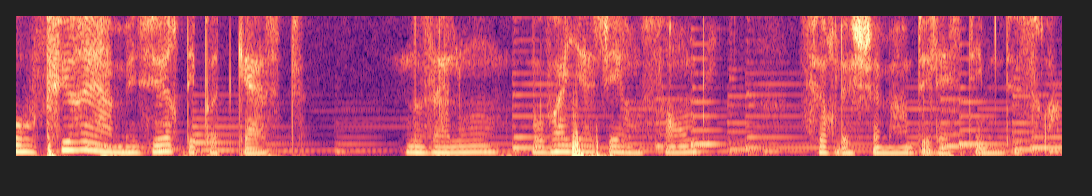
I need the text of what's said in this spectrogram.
Au fur et à mesure des podcasts, nous allons voyager ensemble sur le chemin de l'estime de soi.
